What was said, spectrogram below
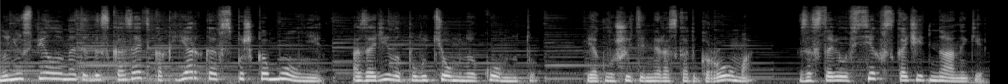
Но не успел он это досказать, как яркая вспышка молнии озарила полутемную комнату, и оглушительный раскат грома заставил всех вскочить на ноги,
